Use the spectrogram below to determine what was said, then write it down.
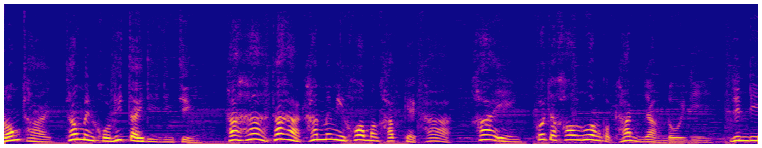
น้องชายช่างเป็นคนที่ใจดีจริงๆฮ่าฮ่าถ้าหากท่านไม่มีข้อบังคับแก่ข้าข้าเองก็จะเข้าร่วมกับท่านอย่างโดยดี ยินดี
